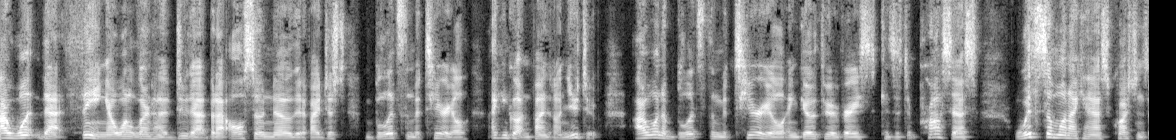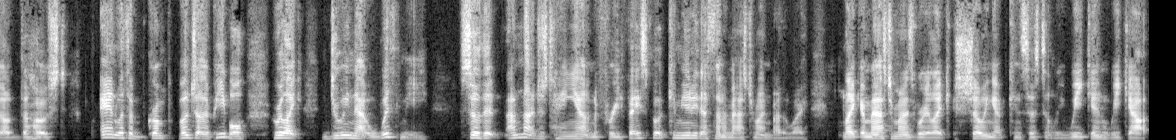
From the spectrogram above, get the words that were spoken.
I want that thing. I want to learn how to do that. But I also know that if I just blitz the material, I can go out and find it on YouTube. I want to blitz the material and go through a very consistent process with someone I can ask questions of, the host, and with a bunch of other people who are like doing that with me so that I'm not just hanging out in a free Facebook community. That's not a mastermind, by the way. Like a mastermind is where you're like showing up consistently, week in, week out,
